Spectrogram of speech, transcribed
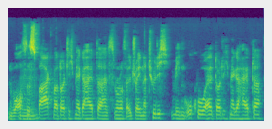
ein War of the Spark war deutlich mehr gehypter, halt Throne of Eldraine natürlich wegen Oko halt deutlich mehr gehypter.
